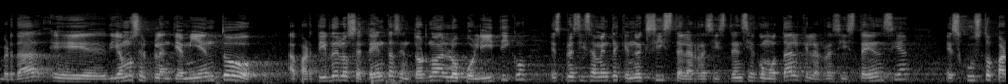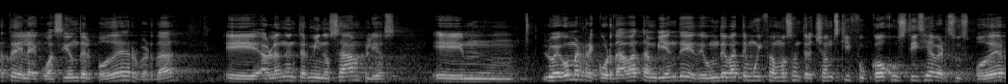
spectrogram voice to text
¿verdad? Eh, digamos el planteamiento a partir de los 70 en torno a lo político es precisamente que no existe la resistencia como tal, que la resistencia es justo parte de la ecuación del poder, ¿verdad? Eh, hablando en términos amplios. Eh, luego me recordaba también de, de, un debate muy famoso entre Chomsky y Foucault, justicia versus poder.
